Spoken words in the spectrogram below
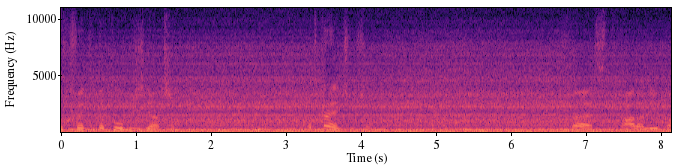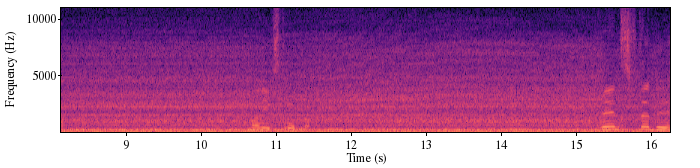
uchwyt do kół bliźniaczy. Odkręcił się. Fest, ale lipa. No nic, trudno. Więc wtedy,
